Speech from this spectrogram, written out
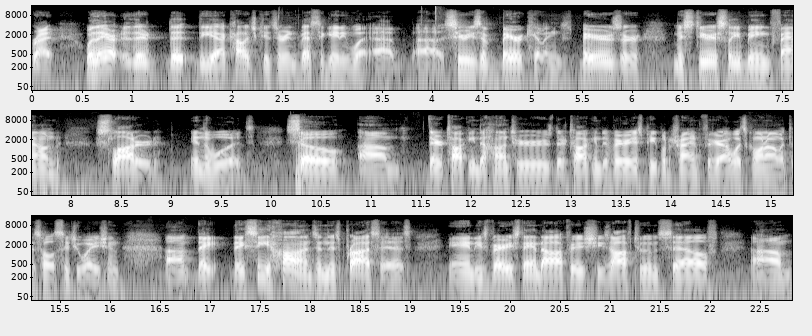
Right. Well, they are. They're, the the uh, college kids are investigating what uh, a series of bear killings. Bears are mysteriously being found slaughtered in the woods. So um, they're talking to hunters. They're talking to various people to try and figure out what's going on with this whole situation. Um, they they see Hans in this process, and he's very standoffish. He's off to himself. Um,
